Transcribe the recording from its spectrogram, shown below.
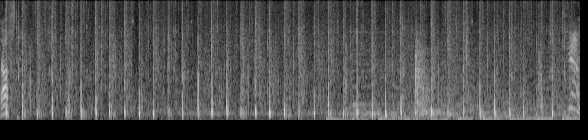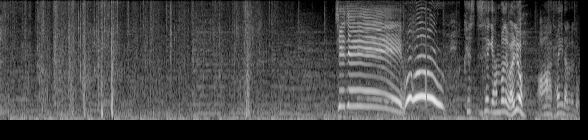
나갑시다. 지지! 퀘스트 3개 한 번에 완료! 아 다행이다 그래도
